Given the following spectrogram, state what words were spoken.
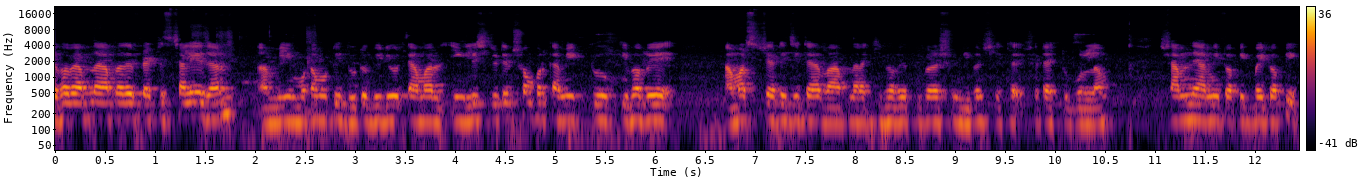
এভাবে আপনার আপনাদের প্র্যাকটিস চালিয়ে যান। আমি মোটামুটি দুটো ভিডিওতে আমার ইংলিশ রিটেন সম্পর্কে আমি একটু কীভাবে আমার স্ট্র্যাটেজিটা বা আপনারা কীভাবে প্রিপারেশন নেবেন সেটা সেটা একটু বললাম। সামনে আমি টপিক বাই টপিক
